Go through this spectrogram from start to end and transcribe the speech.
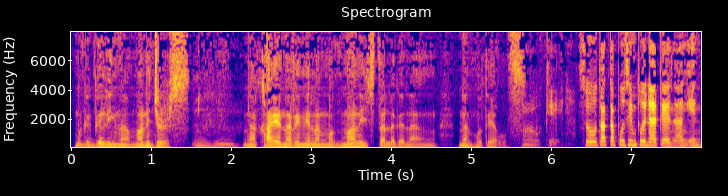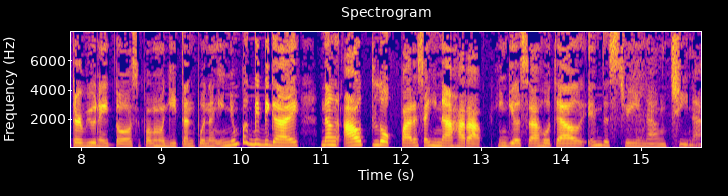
magagaling na managers mm-hmm. na kaya na rin nilang mag-manage talaga ng, ng hotels. Okay. So, tatapusin po natin ang interview na ito sa pamamagitan po ng inyong pagbibigay ng outlook para sa hinaharap hinggil sa hotel industry ng China.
